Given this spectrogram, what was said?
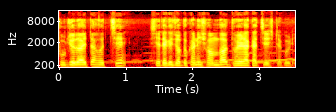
সূর্যোদয়টা হচ্ছে সেটাকে যতখানি সম্ভব ধরে রাখার চেষ্টা করি।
